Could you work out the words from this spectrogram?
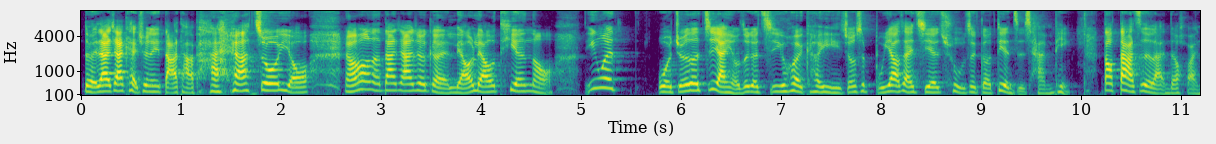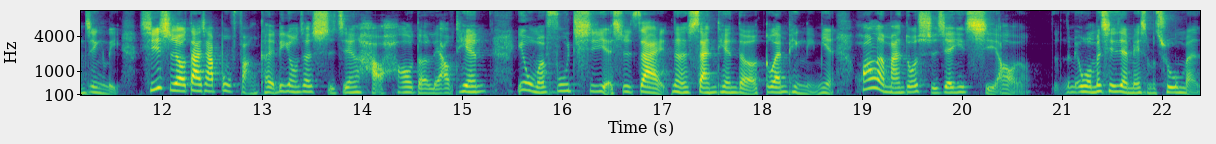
对，大家可以去那里打打牌啊，桌游，然后呢，大家就可以聊聊天哦，因为。我觉得，既然有这个机会，可以就是不要再接触这个电子产品，到大自然的环境里。其实哦，大家不妨可以利用这时间好好的聊天，因为我们夫妻也是在那三天的 glamping 里面花了蛮多时间一起哦。我们其实也没什么出门，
